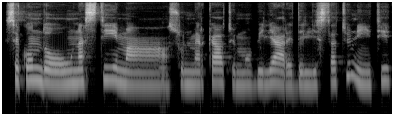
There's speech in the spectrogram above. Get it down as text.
secondo una stima sul mercato immobiliare degli Stati Uniti,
